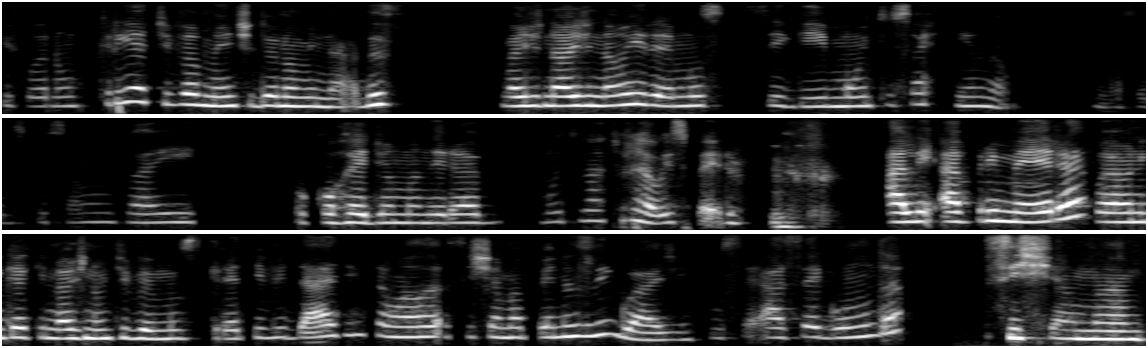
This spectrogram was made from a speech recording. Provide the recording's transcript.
que foram criativamente denominadas, mas nós não iremos seguir muito certinho, não. Nossa discussão vai ocorrer de uma maneira muito natural, espero. A, primeira foi a única que nós não tivemos criatividade, então ela se chama apenas linguagem. A segunda se chama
